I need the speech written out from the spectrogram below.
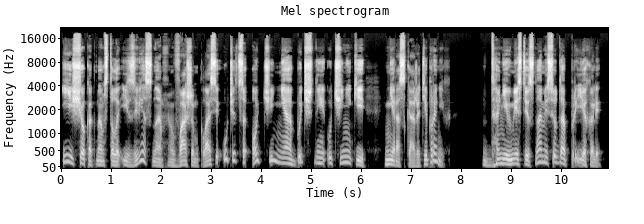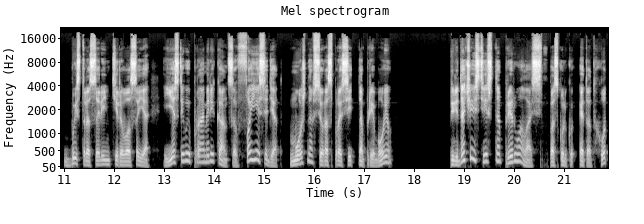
И еще, как нам стало известно, в вашем классе учатся очень необычные ученики. Не расскажете про них? «Да они вместе с нами сюда приехали», – быстро сориентировался я. «Если вы про американцев в фойе сидят, можно все расспросить напрямую». Передача, естественно, прервалась, поскольку этот ход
